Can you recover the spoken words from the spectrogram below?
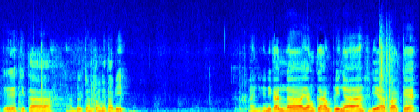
Oke, kita ambil contohnya tadi. Nah, ini, ini kan uh, yang ke amplinya dia pakai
